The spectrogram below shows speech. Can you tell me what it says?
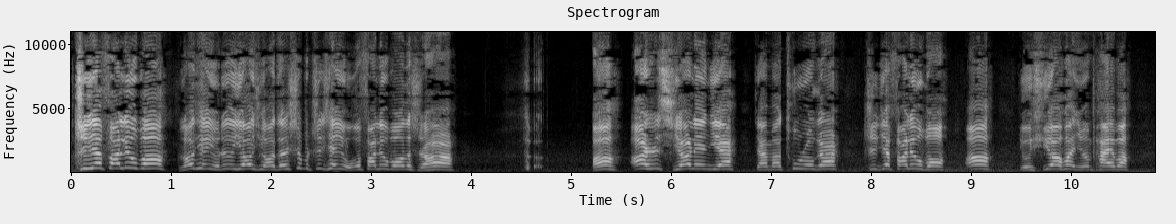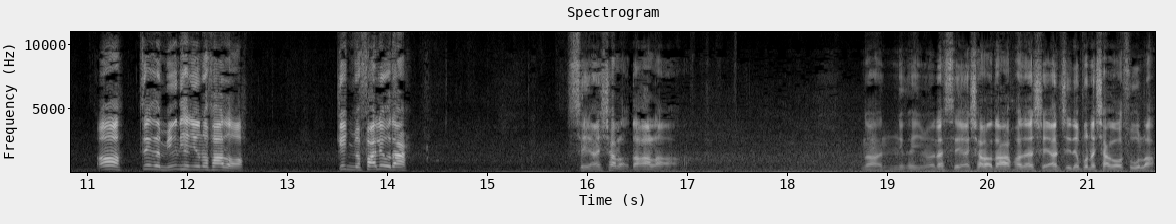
直接发六包，老铁有这个要求，咱是不是之前有个发六包的时候？啊，二十七号链接，家人们，兔肉干直接发六包啊，有需要的话你们拍吧，啊，这个明天就能发走，给你们发六袋。沈阳下老大了。那你看，你说那沈阳下老大的话，咱沈阳指定不能下高速了。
